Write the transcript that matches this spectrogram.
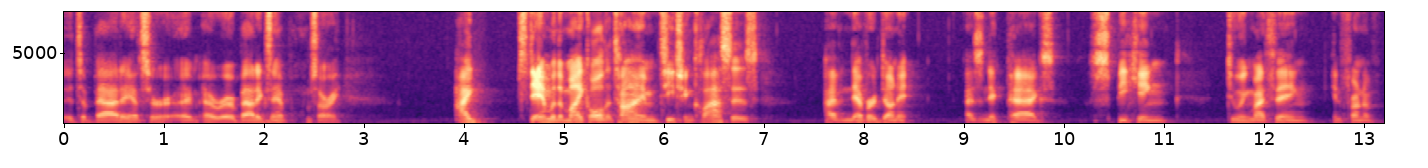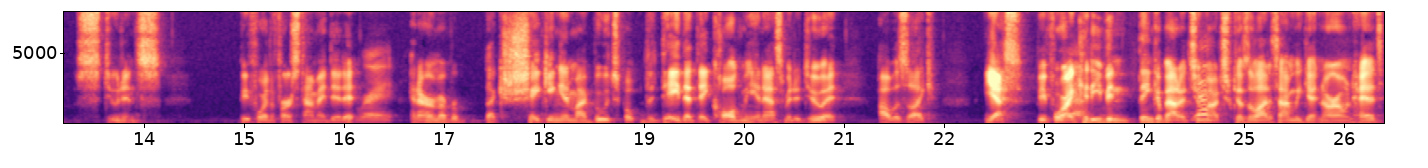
it's a bad answer or a bad example. I'm sorry. I stand with a mic all the time teaching classes. I've never done it as Nick Pags speaking, doing my thing in front of students before the first time I did it. Right. And I remember like shaking in my boots, but the day that they called me and asked me to do it, I was like, yes, before I could even think about it too Yeah. much because a lot of time we get in our own heads.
